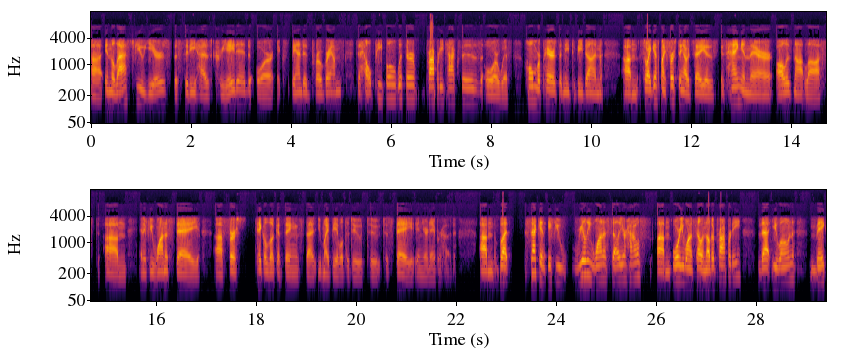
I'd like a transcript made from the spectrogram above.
Uh, in the last few years, the city has created or expanded programs to help people with their property taxes or with home repairs that need to be done. Um, so I guess my first thing I would say is is hang in there. All is not lost. Um, and if you want to stay, uh, first take a look at things that you might be able to do to to stay in your neighborhood. Um, but second, if you really want to sell your house um, or you want to sell another property that you own, make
